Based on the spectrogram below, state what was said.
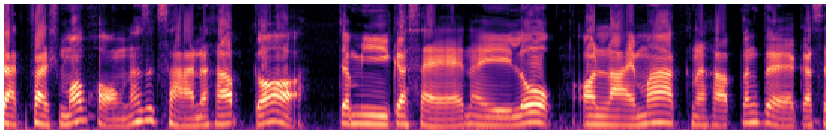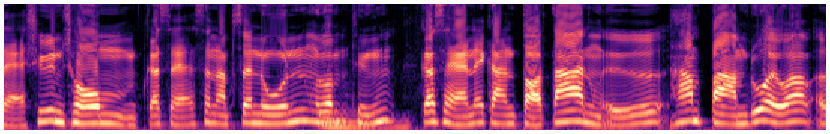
จัดแฟดม็อบของนักศึกษานะครับก็ จะมีกระแสในโลกออนไลน์มากนะครับ ตั้งแต่กระแสชื่นชม กระแสสนับสนุนรวมถึงกระแสในการต่อต้านหรือห้ามปรามด้วยว่าเอ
